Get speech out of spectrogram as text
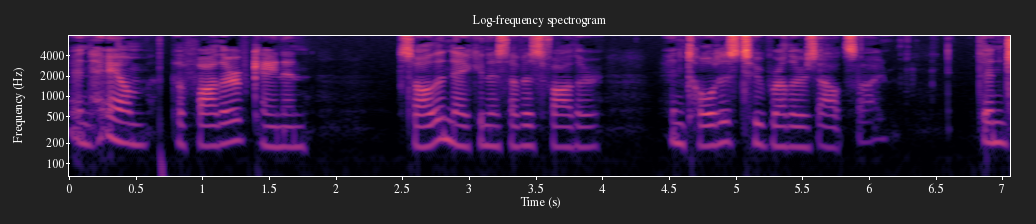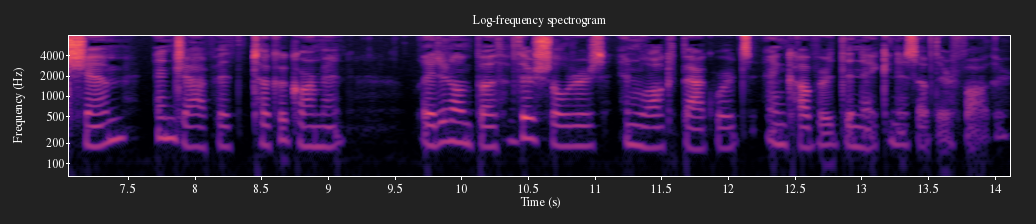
And Ham, the father of Canaan, saw the nakedness of his father, and told his two brothers outside. Then Shem and Japheth took a garment, laid it on both of their shoulders, and walked backwards, and covered the nakedness of their father.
